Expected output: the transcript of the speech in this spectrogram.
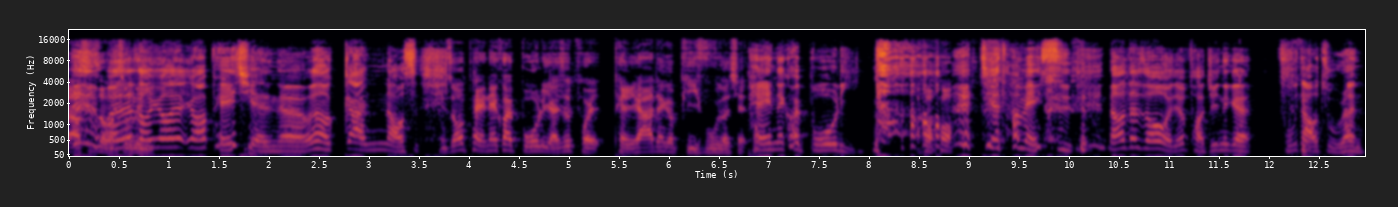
老师怎么处理？我那时候又又要赔钱了，我那时候干老师。你说赔那块玻璃，还是赔赔他那个皮肤的钱？赔那块玻璃。既然他没事，然后那时候我就跑去那个辅导主任，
